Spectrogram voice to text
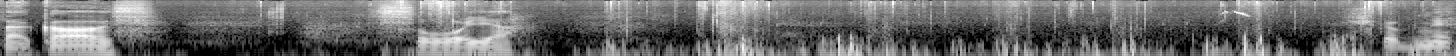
така ось соя щоб не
